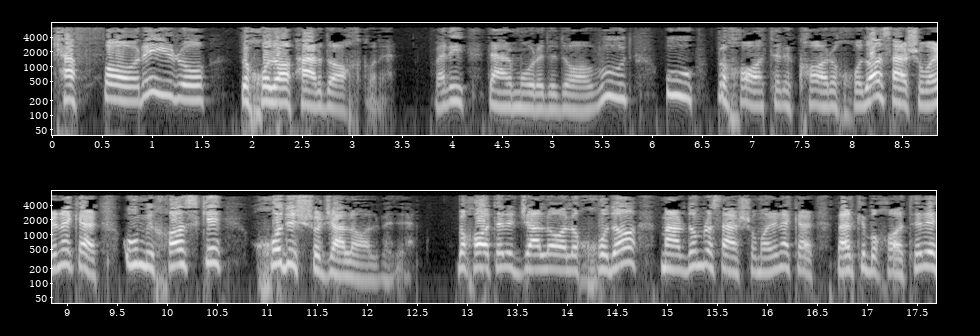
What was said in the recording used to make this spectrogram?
کفاره ای رو به خدا پرداخت کنه. ولی در مورد داوود او به خاطر کار خدا سرشماری نکرد. او می‌خواست که خودش رو جلال بده. به خاطر جلال خدا مردم رو سرشماری نکرد بلکه به خاطر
